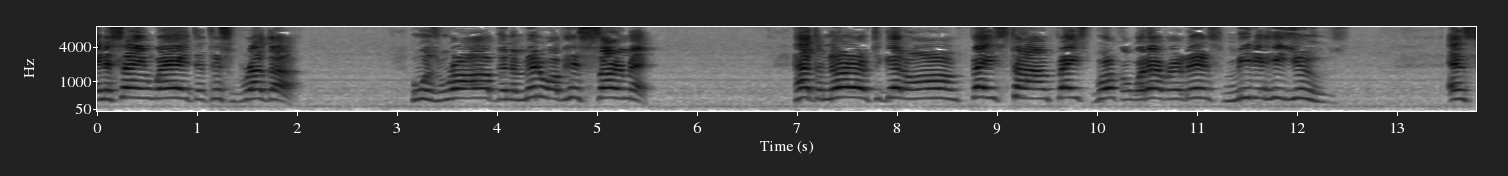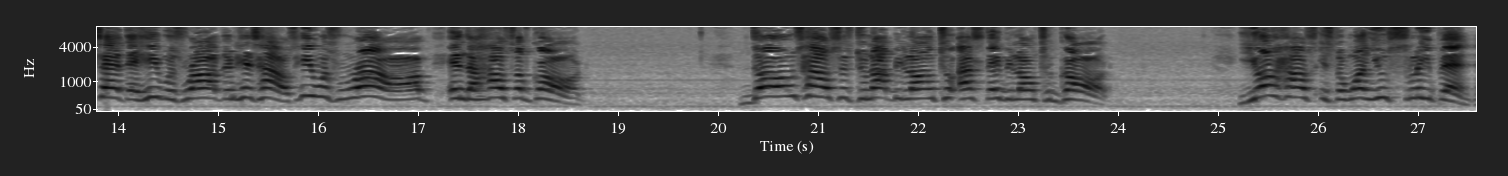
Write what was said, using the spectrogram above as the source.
In the same way that this brother who was robbed in the middle of his sermon had the nerve to get on FaceTime, Facebook, or whatever it is, media he used, and said that he was robbed in his house. He was robbed in the house of God. Those houses do not belong to us, they belong to God. Your house is the one you sleep in.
